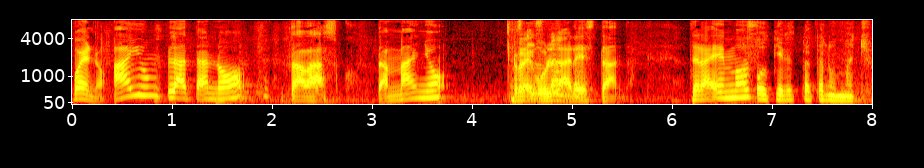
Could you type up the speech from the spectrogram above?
Bueno, hay un plátano tabasco, tamaño regular estándar. Traemos. ¿O quieres plátano macho?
